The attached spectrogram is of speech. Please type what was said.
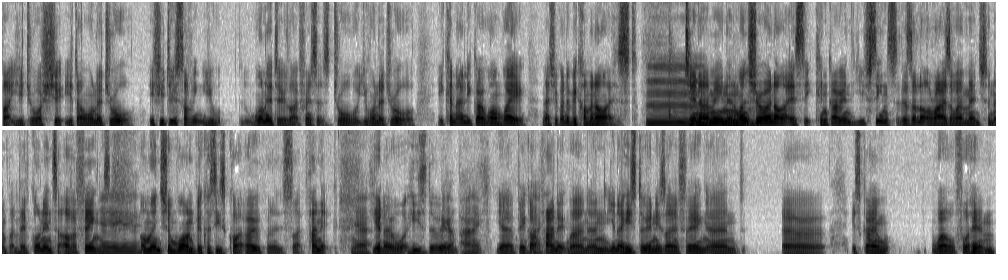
but you draw shit you don't want to draw. If you do something you want to do, like for instance, draw what you want to draw, it can only go one way, and that's you're going to become an artist. Mm. Do you know what I mean? And once mm. you're an artist, it can go in. You've seen so there's a lot of writers I won't mention them, but mm. they've gone into other things. Yeah, yeah, yeah, yeah. I'll mention one because he's quite open. It's like Panic. Yeah. You know what he's doing. Big up panic. Yeah, big up Panic, man. And, you know, he's doing his own thing and uh, it's going well for him.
